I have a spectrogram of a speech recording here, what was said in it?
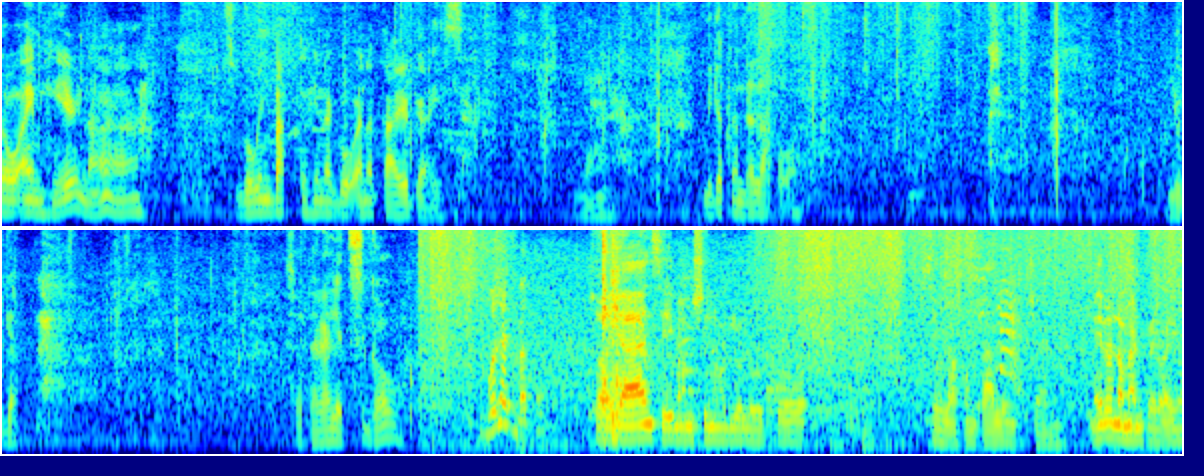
So I'm here na. So going back to Hinaguan na tayo guys. Yan. Bigat ng dala ko. Bigat. So tara, let's go. Bulag ba to? So ayan, si Ma'am Shino magluluto. Kasi wala akong talent dyan. Meron naman pero ayaw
